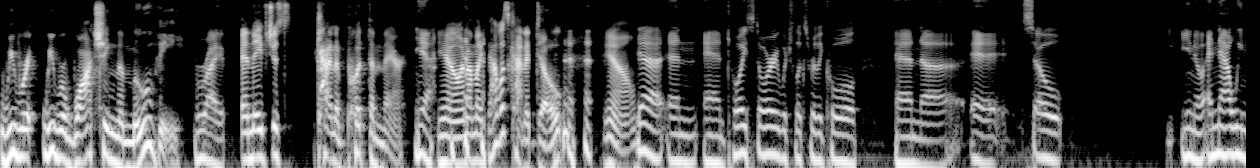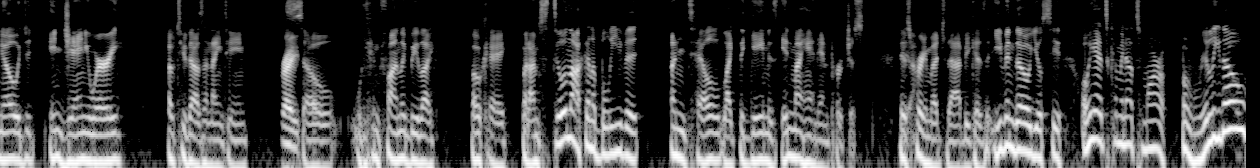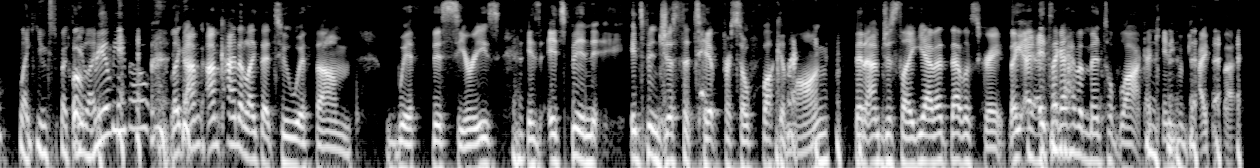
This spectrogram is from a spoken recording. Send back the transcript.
we were we were watching the movie right? and they've just kind of put them there, Yeah. you know. And I'm like, that was kind of dope, you know. Yeah, and and Toy Story, which looks really cool, and uh, eh, so you know, and now we know it's in January of 2019, Right. So we can finally be like, okay, but I'm still not gonna believe it until like the game is in my hand and purchased. Is pretty much that because even though you'll see, oh yeah, it's coming out tomorrow, but really though, like you expect to be like, really though, like I'm I'm kind of like that too with um with this series is it's been it's been just the tip for so fucking long that I'm just like yeah that that looks great like I- it's like I have a mental block I can't even be hyped for that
